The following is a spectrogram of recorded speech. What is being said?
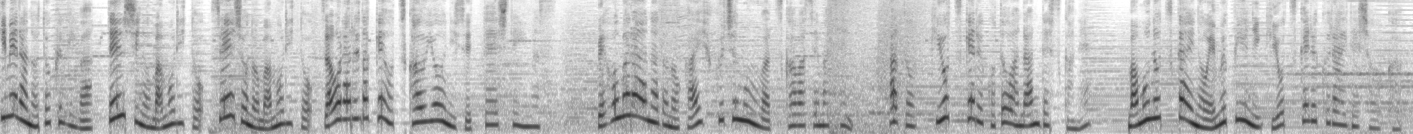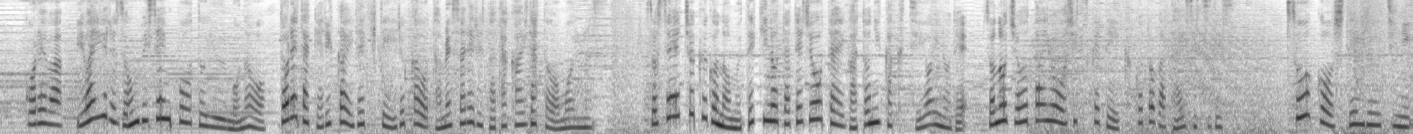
キメラの特技は、天使の守りと聖女の守りとザオラルだけを使うように設定しています。ベホマラーなどの回復呪文は使わせません。あと、気をつけることは何ですかね？魔物使いの MP に気をつけるくらいでしょうか？これは、いわゆるゾンビ戦法というものを、どれだけ理解できているかを試される戦いだと思います。蘇生直後の無敵の盾状態がとにかく強いので、その状態を押し付けていくことが大切です。そうこうしているうちに、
